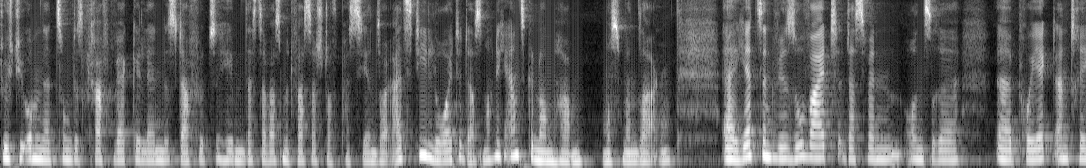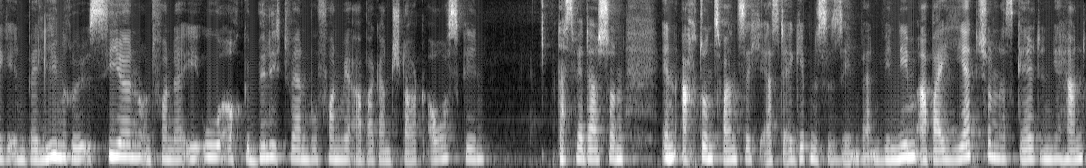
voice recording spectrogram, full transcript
durch die Umnutzung des Kraftwerkgeländes dafür zu heben, dass da was mit Wasserstoff passieren soll, als die Leute das noch nicht ernst genommen haben, muss man sagen. Jetzt sind wir so weit, dass wenn unsere Projektanträge in Berlin reüssieren und von der EU auch gebilligt werden, wovon wir aber ganz stark ausgehen, dass wir da schon in 28 erste Ergebnisse sehen werden. Wir nehmen aber jetzt schon das Geld in die Hand,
